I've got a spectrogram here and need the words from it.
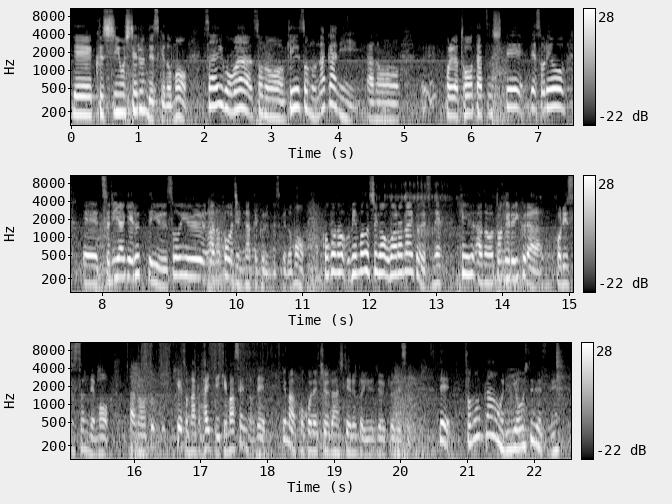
で屈伸をしてるんですけども最後はそのケーソンの中にあのこれが到達してでそれを、えー、釣り上げるっていうそういうあの工事になってくるんですけどもここの埋め戻しが終わらないとですねあのトンネルいくら掘り進んでもあのケースの中入っていけませんので今ここで中断しているという状況です。でその間を利用してですね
